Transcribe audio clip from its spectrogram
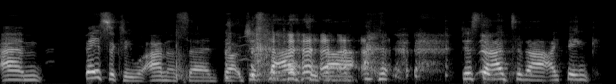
Um, basically what Anna said, but just to add to that, just to add to that, I think,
